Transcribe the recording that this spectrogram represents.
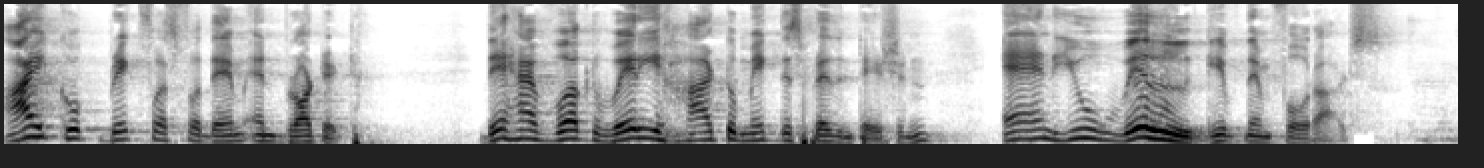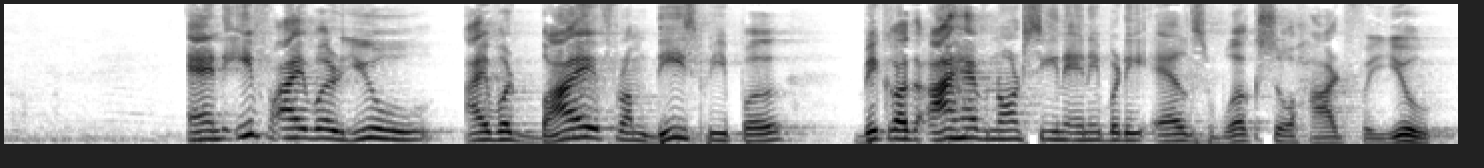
I cooked breakfast for them and brought it. They have worked very hard to make this presentation, and you will give them four hours. And if I were you, I would buy from these people because I have not seen anybody else work so hard for you.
